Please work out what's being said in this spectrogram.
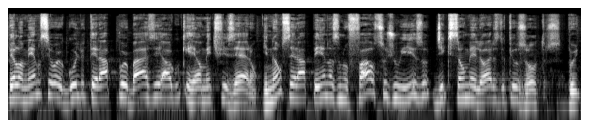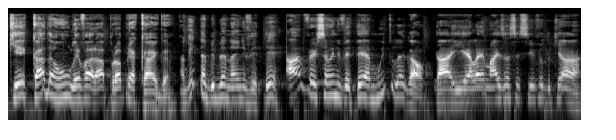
pelo menos seu orgulho terá por base algo que realmente fizeram, e não será apenas no falso juízo de que são melhores do que os outros, porque cada um levará a própria carga. Alguém tem a Bíblia na NVT? A versão NVT é muito legal, tá? E ela é mais acessível do que a,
